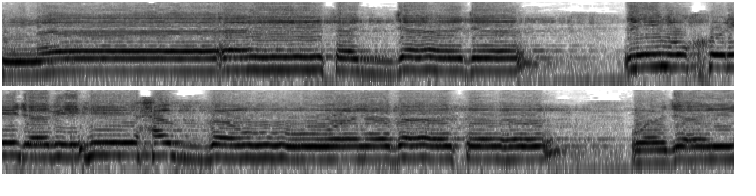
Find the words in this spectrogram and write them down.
ماء ثجاجا لنخرج به حبا ونباتا وجنات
